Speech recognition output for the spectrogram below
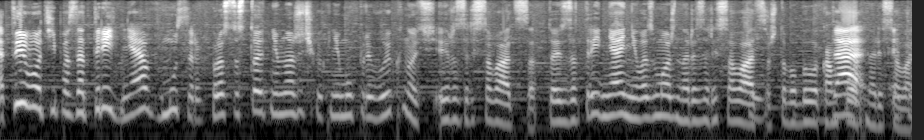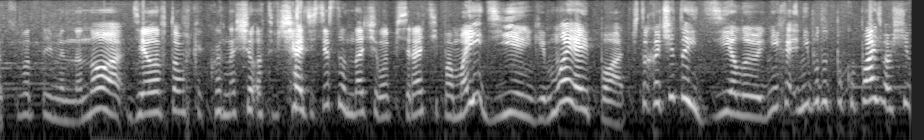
а ты его типа за три дня в мусор. Просто стоит немножечко к нему привыкнуть и разрисоваться. То есть за три дня невозможно разрисоваться, чтобы было комфортно да, рисовать. это вот именно. Но дело в том, как он начал отвечать, естественно, он начал обсирать, типа, мои деньги, мой iPad. Что хочу, то и делаю. Не, не будут покупать, вообще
